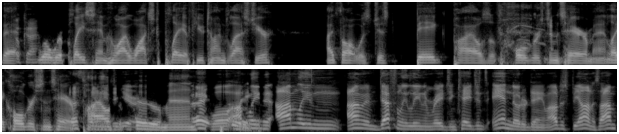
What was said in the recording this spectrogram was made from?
that Okay. will replace him, who I watched play a few times last year. I thought was just big piles of Holgorsen's hair, man, like Holgorsen's hair, That's piles of hear. poo, man. Hey, well, I'm leaning. I'm leaning. I'm definitely leaning Raging Cajuns and Notre Dame. I'll just be honest. I'm,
